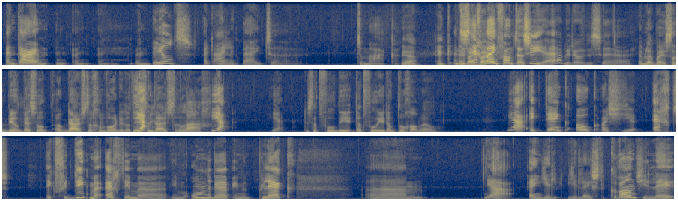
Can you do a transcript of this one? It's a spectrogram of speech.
En daar een, een, een, een, beeld uiteindelijk bij te, te maken. Ja. En, En het is echt mijn fantasie, hè? Ik bedoel, dus, eh, en blijkbaar is dat beeld best wel ook duister geworden. Dat Ja. heeft een duistere laag. ja. Dus dat voel, je, dat voel je dan toch al wel. Ja, ik denk ook als je je echt. Ik verdiep me echt in mijn, in mijn onderwerp, in mijn plek. Ehm, ja, en je, je leest de krant, je, le-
